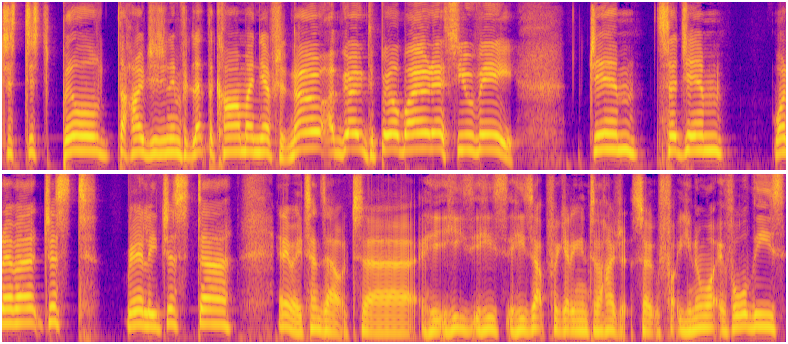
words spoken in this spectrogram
just just build the hydrogen infra. Let the car manufacturer. No, I'm going to build my own SUV. Jim, Sir Jim, whatever. Just really just uh anyway turns out uh he, he he's he's up for getting into the hydra. So you know what? If all these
